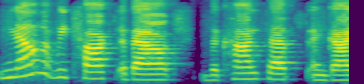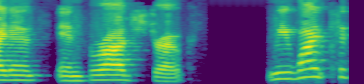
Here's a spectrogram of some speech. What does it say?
now that we talked about the concepts and guidance in broad strokes, we want to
